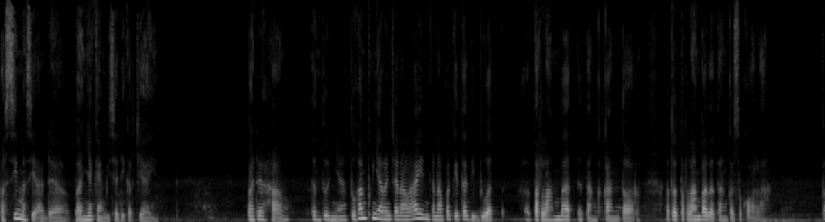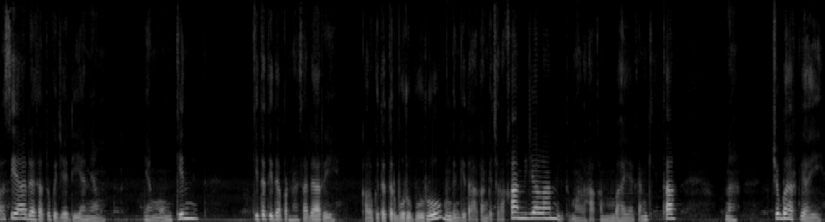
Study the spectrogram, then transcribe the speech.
Pasti masih ada banyak yang bisa dikerjain. Padahal tentunya Tuhan punya rencana lain kenapa kita dibuat eh, terlambat datang ke kantor atau terlambat datang ke sekolah. Pasti ada satu kejadian yang yang mungkin kita tidak pernah sadari kalau kita terburu-buru mungkin kita akan kecelakaan di jalan itu malah akan membahayakan kita Nah, coba hargai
